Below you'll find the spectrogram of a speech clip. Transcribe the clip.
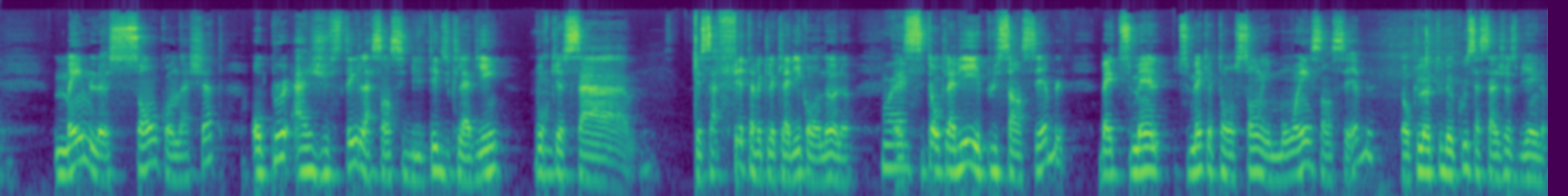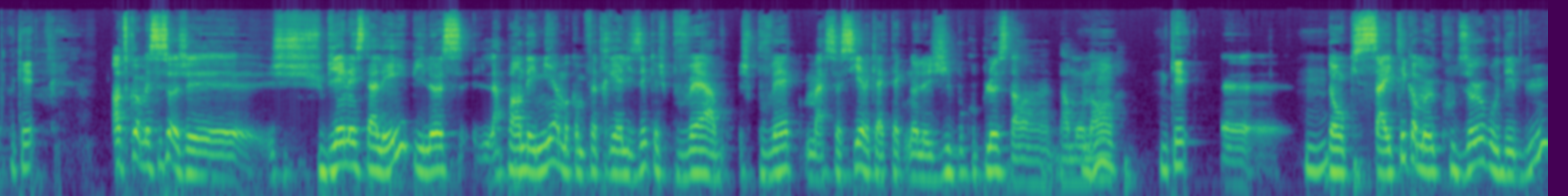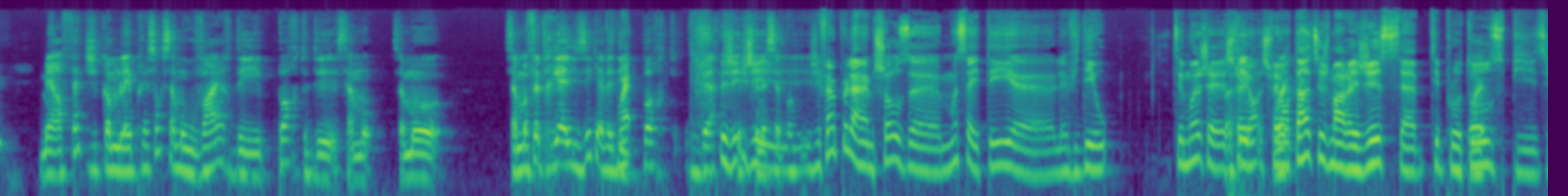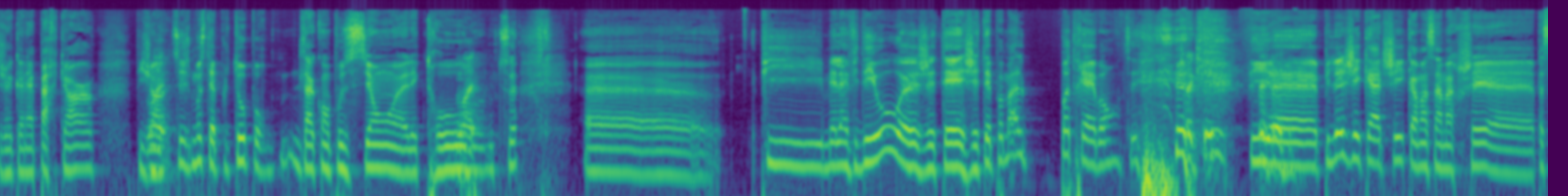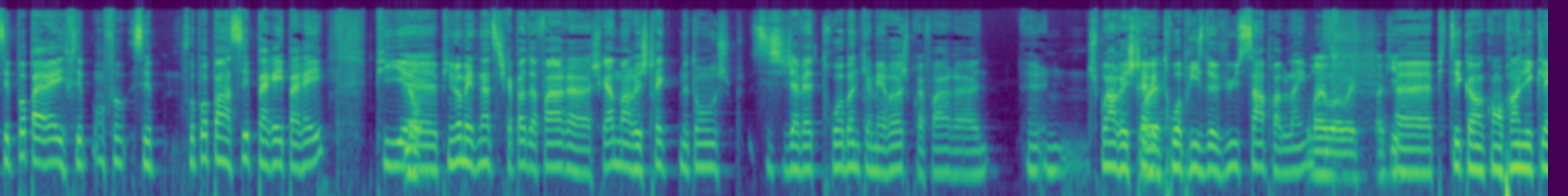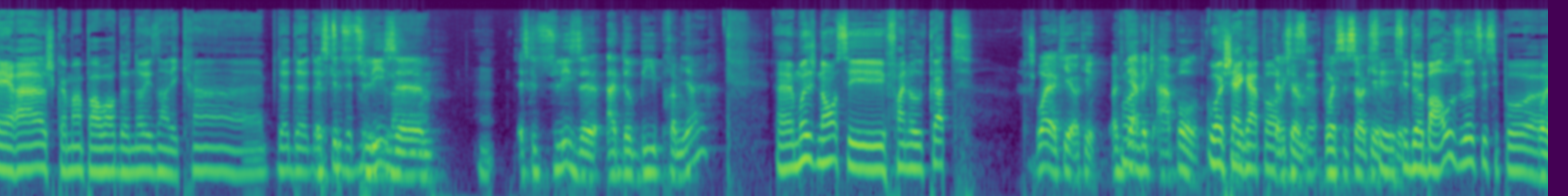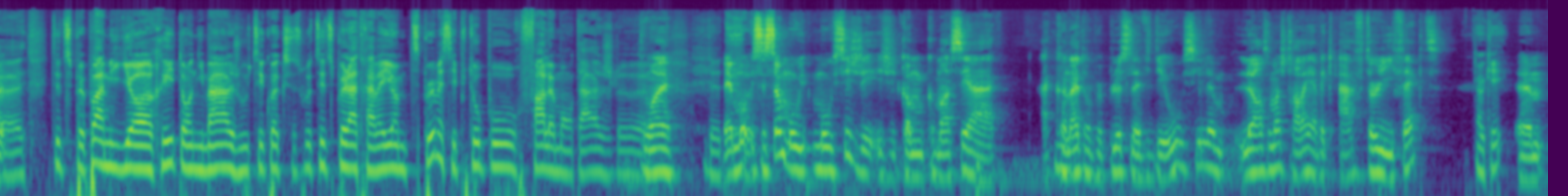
même le son qu'on achète, on peut ajuster la sensibilité du clavier pour mm. que ça que ça fitte avec le clavier qu'on a là. Euh, si ton clavier est plus sensible, ben tu mets tu mets que ton son est moins sensible. Donc là tout d'un coup ça s'ajuste bien là. OK. En tout cas, mais c'est ça, je suis bien installé, puis là la pandémie elle m'a comme fait réaliser que je pouvais je pouvais m'associer avec la technologie beaucoup plus dans, dans mon art. OK. Euh, Mhm. Donc, ça a été comme un coup dur au début, mais en fait, j'ai comme l'impression que ça m'a ouvert des portes, des, ça m'a, ça m'a, ça m'a fait réaliser qu'il y avait des portes ouvertes que je connaissais pas. J'ai fait un peu la même chose. Euh, moi, ça a été euh, la vidéo. Tu sais, moi, je, fais, je fais longtemps, tu sais, je m'enregistre, euh, tu Pro Tools, puis je le connais par cœur. Puis genre, tu sais, moi, c'était plutôt pour de la composition électro, tout ça. Euh, puis, mais la vidéo, j'étais, j'étais pas mal pas très bon, tu sais. puis, euh, puis là, j'ai catché comment ça marchait. Euh, parce que c'est pas pareil. C'est, faut, faut pas penser pareil, pareil. Puis, euh, puis là, maintenant, je suis capable de faire... je suis capable de m'enregistrer mettons, si j'avais trois bonnes caméras, je pourrais faire... je pourrais enregistrer avec trois prises de vue sans problème. Ouais, ouais, ouais. OK. puis tu sais, comprendre l'éclairage, comment pas avoir de noise dans l'écran. de, de, Est-ce que tu utilises... Est-ce que tu utilises Adobe Premiere? Euh, moi, non, c'est Final Cut. Ouais, ok, ok. T'es avec Apple. Ouais, je suis avec Apple. c'est ça. Ouais, c'est ça, ok. C'est de base, là, tu sais, c'est pas. Euh, tu peux pas améliorer ton image ou tu sais quoi que ce soit. Tu peux la travailler un petit peu, mais c'est plutôt pour faire le montage. Là, ouais. mais moi, c'est ça, moi, aussi, j'ai comme commencé à, à connaître un peu plus la vidéo aussi. Là, là en ce moment, je travaille avec After Effects. Ok. Euh,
